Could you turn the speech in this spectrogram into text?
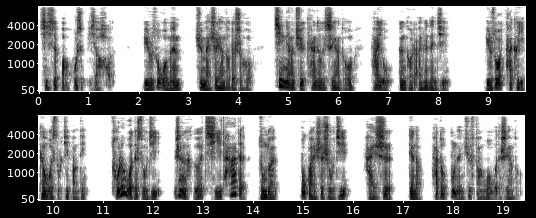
信息的保护是比较好的。比如说我们。去买摄像头的时候，尽量去看这个摄像头，它有更高的安全等级。比如说，它可以跟我手机绑定，除了我的手机，任何其他的终端，不管是手机还是电脑，它都不能去访问我的摄像头。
